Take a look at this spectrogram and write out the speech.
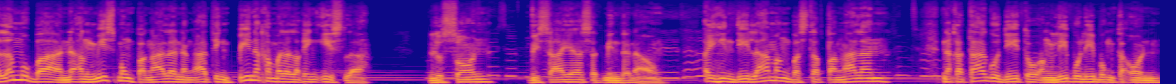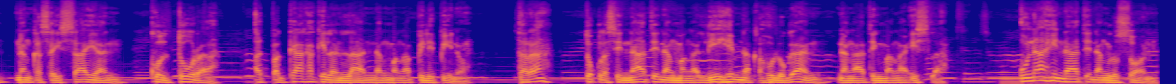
Alam mo ba na ang mismong pangalan ng ating pinakamalalaking isla, Luzon, Visayas at Mindanao, ay hindi lamang basta pangalan, nakatago dito ang libu-libong taon ng kasaysayan, kultura at pagkakakilanlan ng mga Pilipino. Tara, tuklasin natin ang mga lihim na kahulugan ng ating mga isla. Unahin natin ang Luzon.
